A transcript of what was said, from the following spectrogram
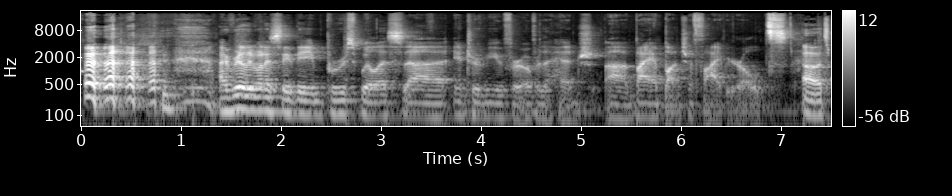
I really want to see the Bruce Willis uh, interview for Over the Hedge uh, by a bunch of five-year-olds. Oh, it's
